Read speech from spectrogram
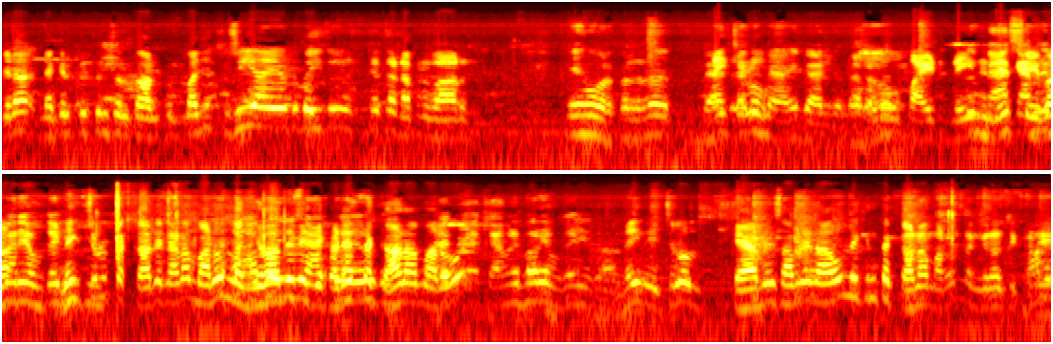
ਜਿਹੜਾ ਨਗਰ ਕੀਰਤਨ ਸੁਲਤਾਨਪੁਰ। ਭਾਜੀ, ਤੁਸੀਂ ਆਏ ਹੋ ਦੁਬਈ ਤੋਂ ਇੱਥੇ ਤੁਹਾਡਾ ਪਰਿਵਾਰ? ਇਹ ਹੋਰ ਕੋਲ ਨਹੀਂ ਚਲੋ। ਮੈਂ ਹੀ ਬੈਠ ਜਾਂਦਾ। ਚਲੋ ਬਾਈਟ ਨਹੀਂ ਦਿੰਦੇ ਸੇਵਾ ਨਹੀਂ ਚਲੋ ਧੱਕਾ ਤੇ ਨਾ ਨਾ ਮਾਰੋ ਲੰਗਰਾਂ ਦੇ ਵਿੱਚ ਖੜੇ ਧੱਕਾ ਨਾ ਮਾਰੋ। ਕੈਮਰੇ ਬਾਰੇ ਆਉਂਦਾ ਹੀ ਨਹੀਂ। ਨਹੀਂ ਚਲੋ ਕੈਮਰੇ ਸਾਹਮਣੇ ਨਾ ਆਓ ਲੇਕਿਨ ਧੱਕਾ ਨਾ ਮਾਰੋ ਲੰਗਰਾਂ 'ਚ ਖੜੇ।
